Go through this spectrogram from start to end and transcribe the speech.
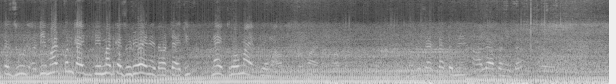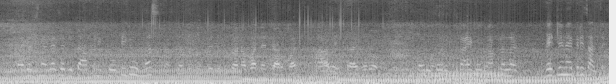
इथं झुड डीमार्ट पण काय डीमार्ट काय झुडिओ आहे नाही तर वाटतं आय थिंक. नाही क्रोमा आहे क्रोमा. आहे बघू शकता तुम्ही आलो आपण इथं. नगरच्या तिथं आपण एक टोपी घेऊ मस्त. दुकानं पण आहे चार पाच. हा. ट्राय करू. करू करू. ट्राय करू. आपल्याला भेटली नाही तरी चालतंय.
